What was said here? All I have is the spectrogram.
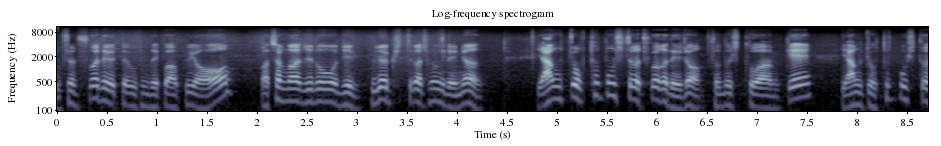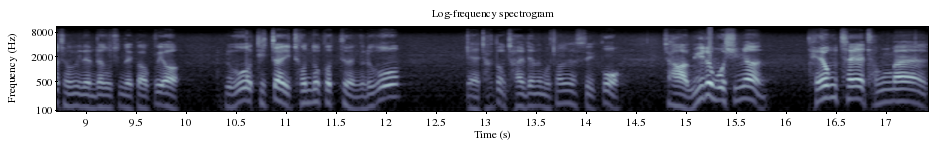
옵션 추가되어 있다고 보시면 될 것 같고요. 마찬가지로 이제 VIP 시트가 적용이 되면 양쪽 특보 시트가 추가가 되죠. 전동 시트와 함께 양쪽 특보 시트가 적용이 된다고 보시면 될 것 같고요. 그리고 뒷자리 전동 커튼 그리고 예, 작동 잘 되는 걸 확인할 수 있고 자 위로 보시면 대형차에 정말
